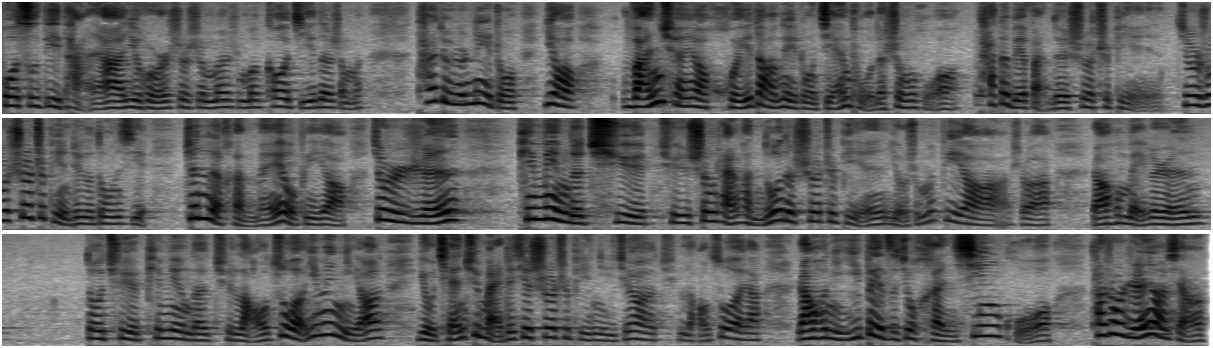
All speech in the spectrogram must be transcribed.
波斯地毯啊，一会儿是什么什么高级的什么，他就是那种要完全要回到那种简朴的生活。他特别反对奢侈品，就是说奢侈品这个东西真的很没有必要，就是人。拼命的去去生产很多的奢侈品，有什么必要啊？是吧？然后每个人都去拼命的去劳作，因为你要有钱去买这些奢侈品，你就要去劳作呀。然后你一辈子就很辛苦。他说，人要想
